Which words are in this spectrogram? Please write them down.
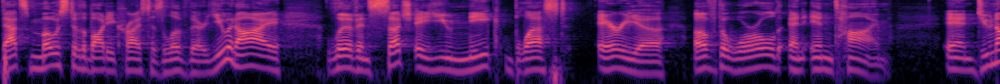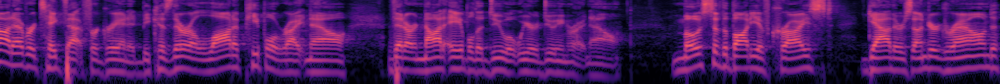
That's most of the body of Christ has lived there. You and I live in such a unique, blessed area of the world and in time. And do not ever take that for granted because there are a lot of people right now that are not able to do what we are doing right now. Most of the body of Christ gathers underground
